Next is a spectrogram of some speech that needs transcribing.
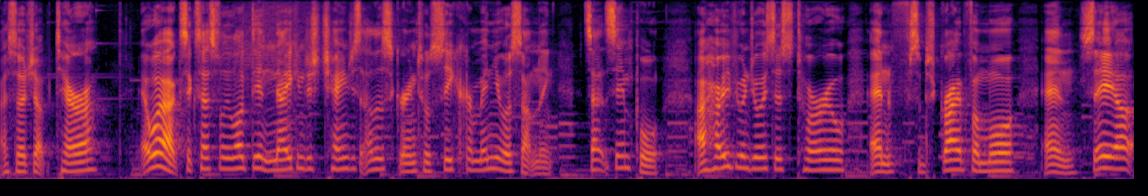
I search up Terra, it works. Successfully logged in. Now you can just change this other screen to a secret menu or something. It's that simple. I hope you enjoyed this tutorial and subscribe for more and see ya.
